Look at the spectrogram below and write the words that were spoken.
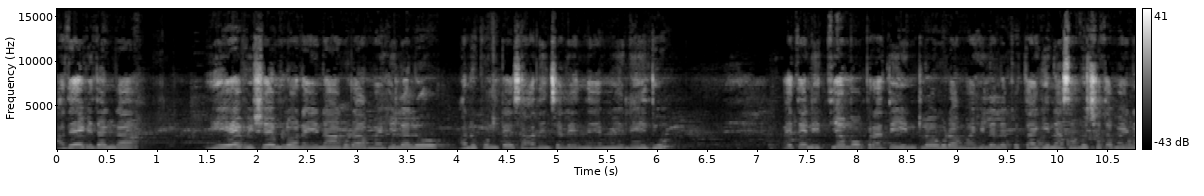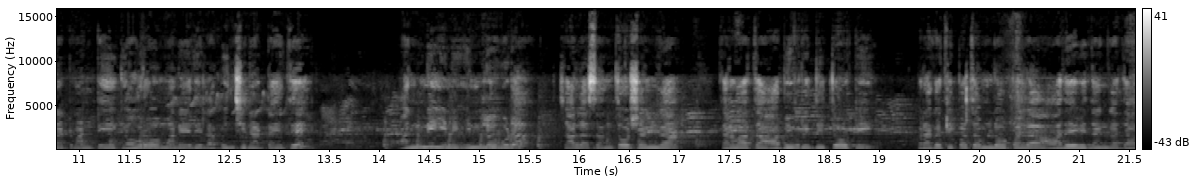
అదేవిధంగా ఏ విషయంలోనైనా కూడా మహిళలు అనుకుంటే సాధించలేనిది ఏమీ లేదు. అయితే నిత్యము ప్రతి ఇంట్లో కూడా మహిళలకు తగిన సముచితమైనటువంటి గౌరవం అనేది లభించినట్టయితే అన్ని ఇండ్లు కూడా చాలా సంతోషంగా తర్వాత అభివృద్ధితోటి ప్రగతి పథం లోపల అదేవిధంగా దా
